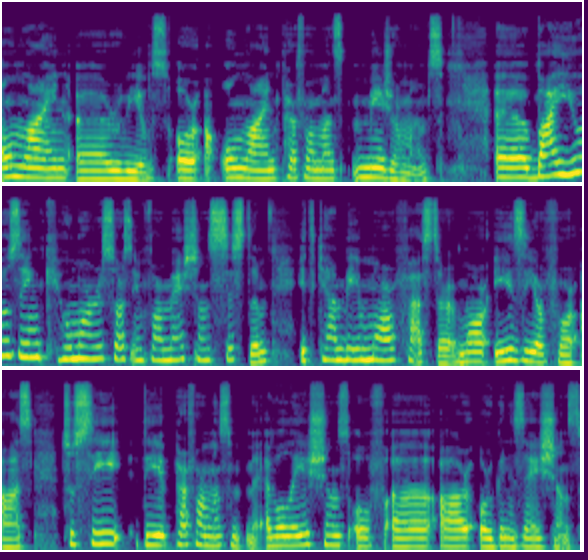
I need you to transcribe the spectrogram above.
online uh, reviews or uh, online performance measurements. Uh, by using human resource information system, it can be more faster, more easier for us to see the performance evaluations of uh, our organizations.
